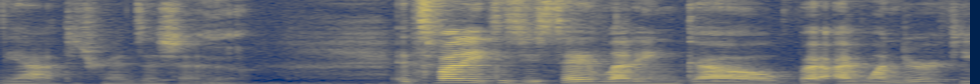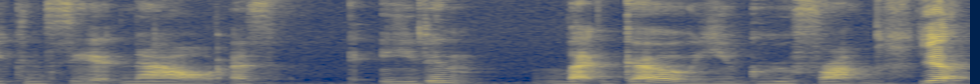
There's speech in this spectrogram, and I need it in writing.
Yeah, to transition. Yeah. It's funny because you say letting go, but I wonder if you can see it now as you didn't let go, you grew from. Yeah,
